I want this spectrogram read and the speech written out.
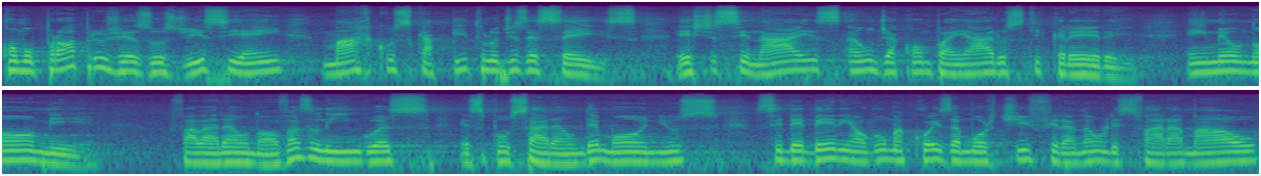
como o próprio Jesus disse em Marcos capítulo 16: Estes sinais hão de acompanhar os que crerem. Em meu nome falarão novas línguas, expulsarão demônios, se beberem alguma coisa mortífera não lhes fará mal,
